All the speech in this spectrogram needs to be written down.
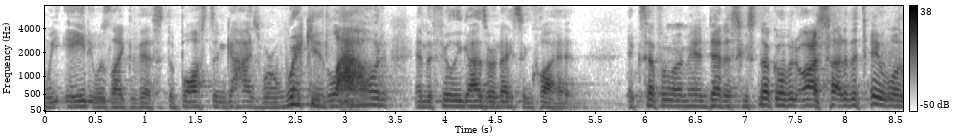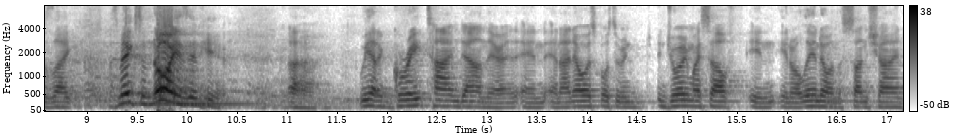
we ate, it was like this the Boston guys were wicked loud, and the Philly guys were nice and quiet. Except for my man Dennis, who snuck over to our side of the table and was like, let's make some noise in here. Uh, we had a great time down there, and, and, and I know I was supposed to be enjoying myself in, in Orlando in the sunshine,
